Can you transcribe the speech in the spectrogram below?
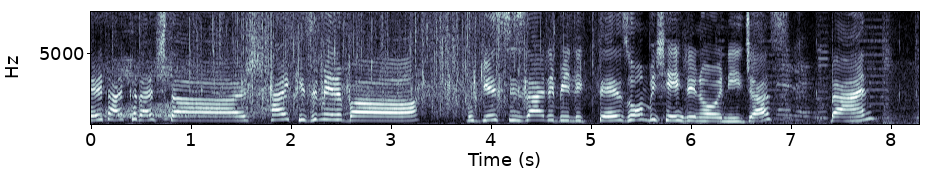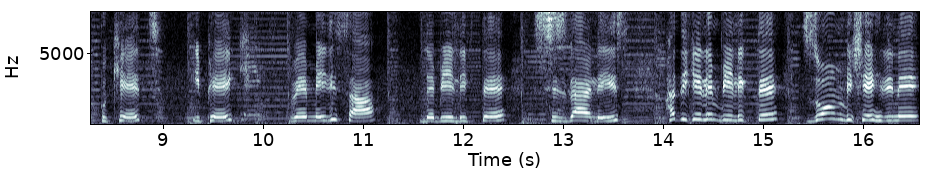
Evet arkadaşlar, herkese merhaba. Bugün sizlerle birlikte zombi şehrini oynayacağız. Ben, Buket, İpek ve Melisa ile birlikte sizlerleyiz. Hadi gelin birlikte zombi şehrini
